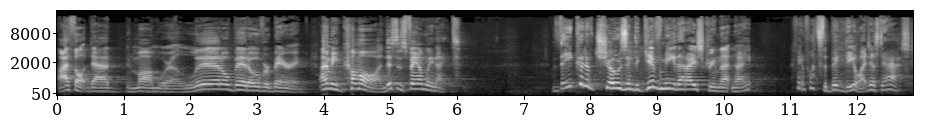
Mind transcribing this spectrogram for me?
I thought dad and mom were a little bit overbearing. I mean, come on, this is family night. They could have chosen to give me that ice cream that night. I mean, what's the big deal? I just asked.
